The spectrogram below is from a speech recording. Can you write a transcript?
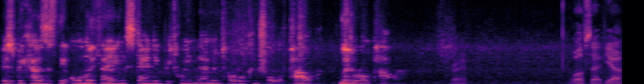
is because it's the only thing standing between them and total control of power, literal power. Right. Well said. Yeah.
